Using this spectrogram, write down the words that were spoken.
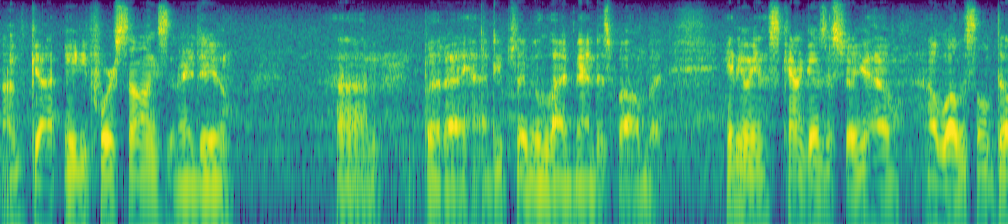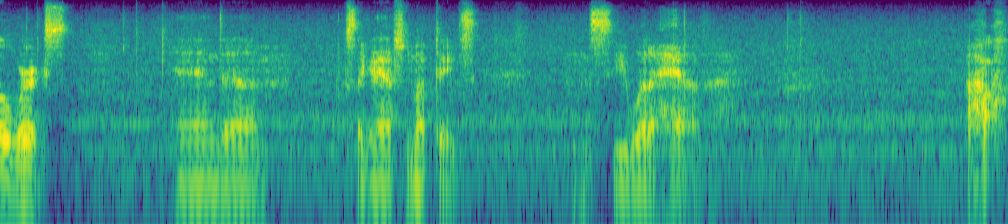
I've got 84 songs that I do, um, but I, I do play with a live band as well. But anyway, this kind of goes to show you how, how well this old Dell works. And, um, looks like I have some updates. Let's see what I have. Aha.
